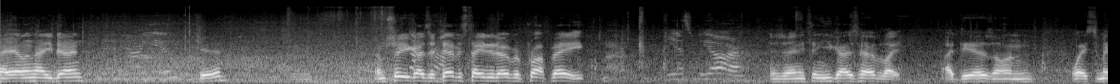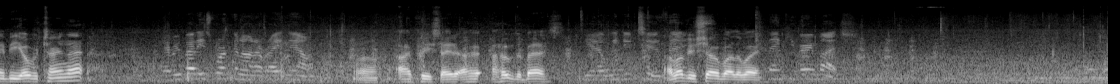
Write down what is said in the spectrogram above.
Hey Ellen, how you doing? How are you? Good. I'm sure you guys are devastated over Prop 8. Yes, we are. Is there anything you guys have, like, ideas on ways to maybe overturn that? Everybody's working on it right now. Well, I appreciate it. I, I hope the best. Yeah, we do too. I love your show, by the way. Thank you very much.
